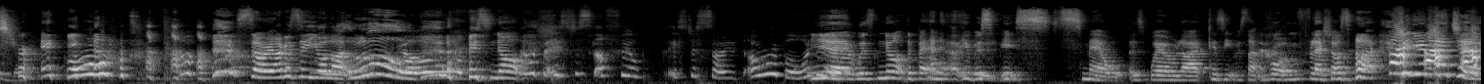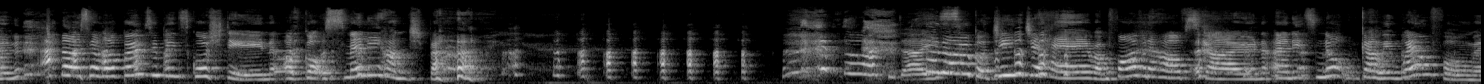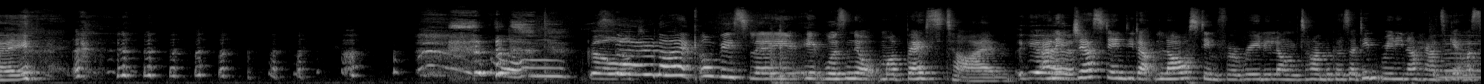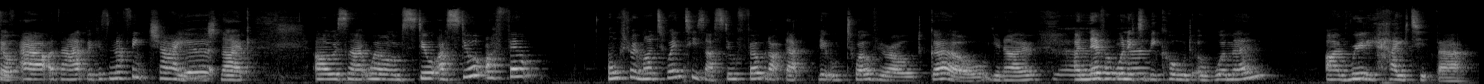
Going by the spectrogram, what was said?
oh, treat. Sorry, I can see you're like, ooh, it's not. No, but it's just I feel it's just so horrible, Yeah, it? it was not the best, and oh, it was it smelt as well, like because it was like rotten flesh. I was like, can you imagine? no, so my bones have been squashed in. I've got a smelly hunchback. Oh, happy days. Know, I've got ginger hair. I'm five and a half stone, and it's not going well for me. Oh god. So, like, obviously, it was not my best time. Yeah. And it just ended up lasting for a really long time because I didn't really know how to get myself out of that because nothing changed. Yeah. Like, I was like, well, I'm still, I still, I felt. All through my twenties, I still felt like that little twelve-year-old girl. You know, I never wanted to be called a woman. I really hated that.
